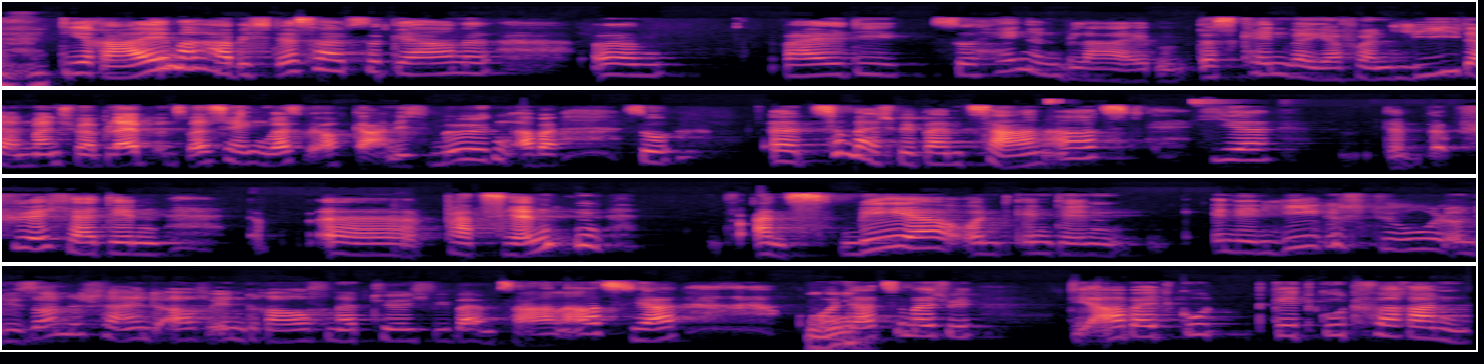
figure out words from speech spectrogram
mhm. die Reime habe ich deshalb so gerne, ähm, weil die so hängen bleiben. Das kennen wir ja von Liedern. Manchmal bleibt uns was hängen, was wir auch gar nicht mögen. Aber so äh, zum Beispiel beim Zahnarzt, hier da führe ich ja den äh, Patienten ans Meer und in den, in den Liegestuhl und die Sonne scheint auf ihn drauf, natürlich wie beim Zahnarzt, ja. Und mhm. da zum Beispiel, die Arbeit gut, geht gut voran.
